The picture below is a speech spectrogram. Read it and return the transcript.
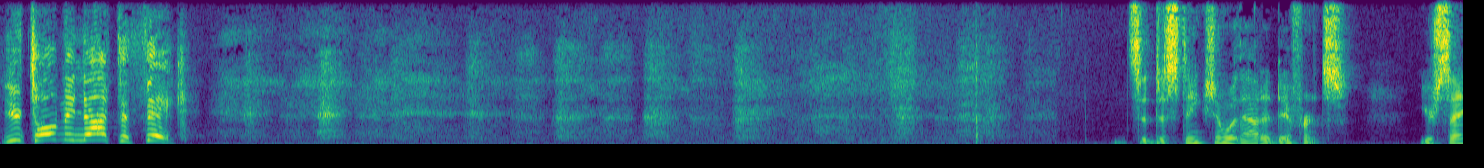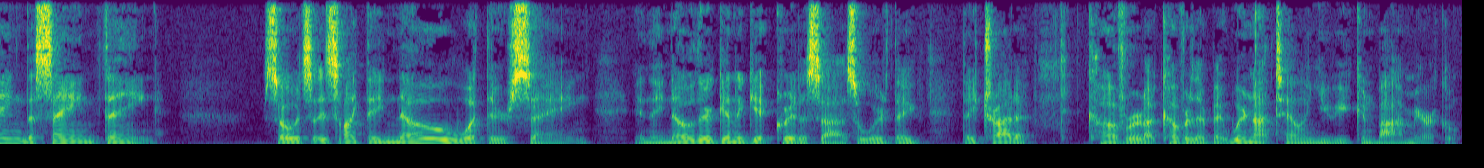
You told me not to think. It's a distinction without a difference. You're saying the same thing. So it's it's like they know what they're saying and they know they're going to get criticized. So they they try to cover it up, cover their but we're not telling you you can buy a miracle.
